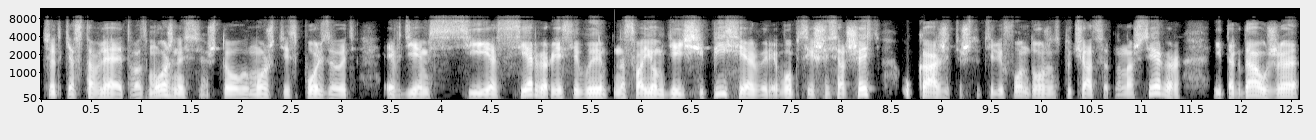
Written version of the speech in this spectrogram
все-таки оставляет возможность, что вы можете использовать FDMCS сервер, если вы на своем DHCP сервере в опции 66 укажете, что телефон должен стучаться на наш сервер, и тогда уже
